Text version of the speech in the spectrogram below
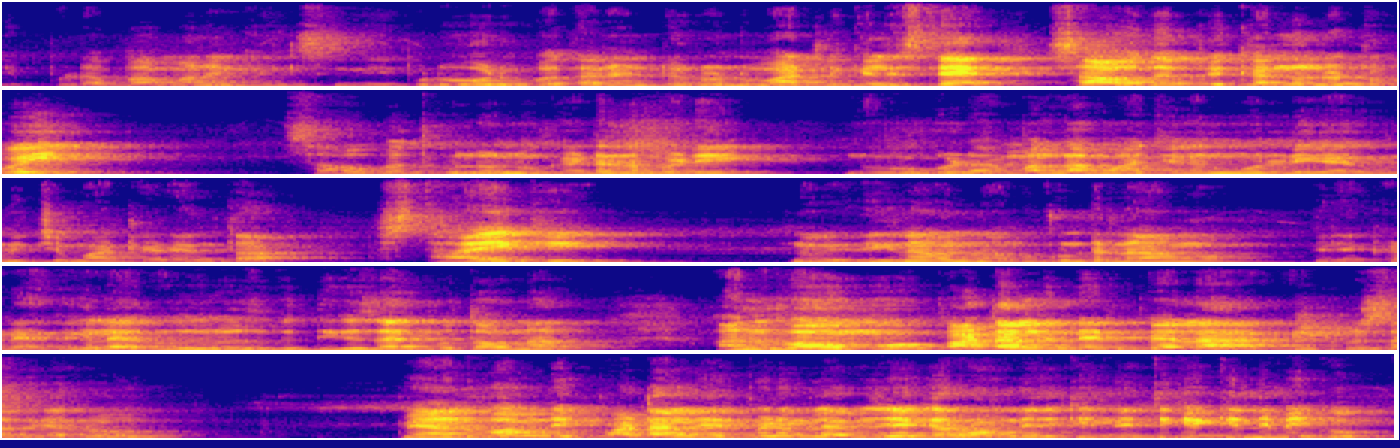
ఎప్పుడబ్బా మనం గెలిచింది? ఎప్పుడు ఓడిపోతానంటూ రెండు మాటలు గెలిస్తే సావు తప్పి కన్ను లొట్టపోయి సావు బతుకుల్లో నువ్వు గడ్డన పడి నువ్వు కూడా మళ్ళా మా జగన్మోహన్ రెడ్డి గారి గురించి మాట్లాడేంత స్థాయికి నువ్వు ఎదిగినావని నువ్వు అనుకుంటున్నావేమో. మీరు ఎక్కడ ఎదగలే? రోజు రోజుకు దిగజారిపోతా ఉన్నారు. అనుభవము పాఠాలను నేర్పేలా వెంకటప్రసాద్ గారు మీ అనుభవం నీకు పాఠాలు నేర్పడంలో విజయ గర్వం నెతికి నెత్తికెక్కింది మీకు.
